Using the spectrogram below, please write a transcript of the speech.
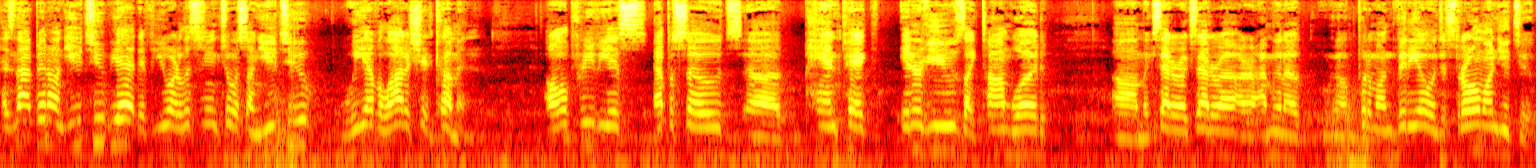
has not been on YouTube yet. If you are listening to us on YouTube, we have a lot of shit coming. All previous episodes, uh, handpicked interviews like Tom Wood, um, et cetera, et cetera. Or I'm gonna, I'm gonna put them on video and just throw them on YouTube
